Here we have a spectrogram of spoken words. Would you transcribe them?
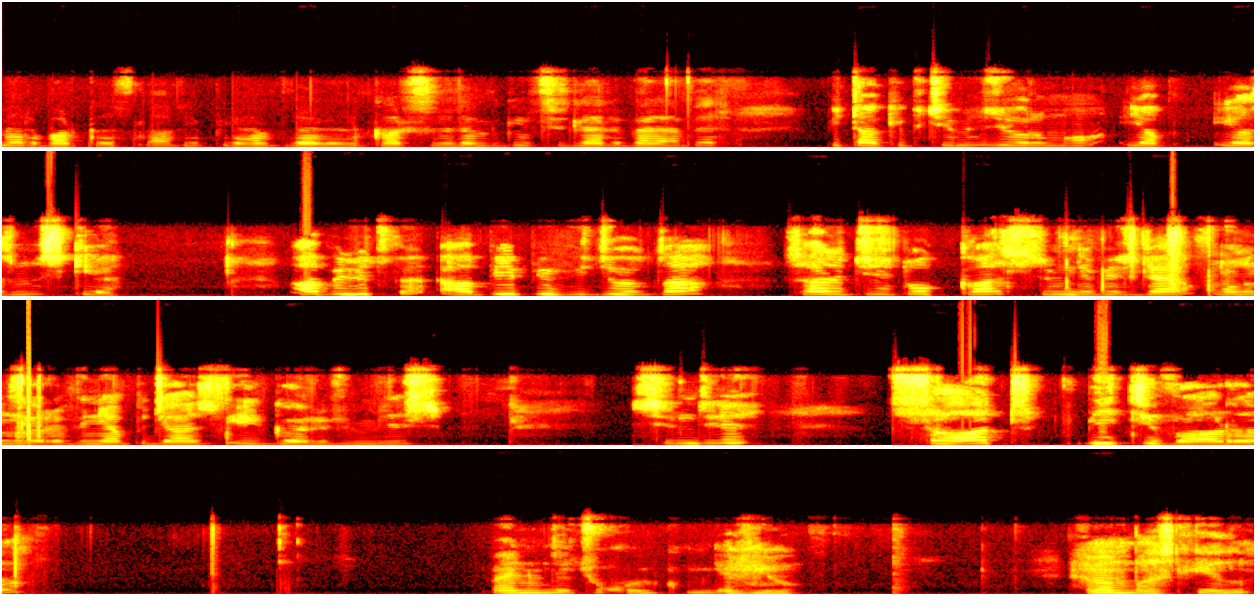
Merhaba arkadaşlar. Yapılarla karşınızda bugün sizlerle beraber bir takipçimiz yoruma yap, yazmış ki Abi lütfen abi bir videoda sadece dokka şimdi biz de onun görevini yapacağız. İlk görevimiz. Şimdi saat bir civarı. Benim de çok uykum geliyor. Hemen başlayalım.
